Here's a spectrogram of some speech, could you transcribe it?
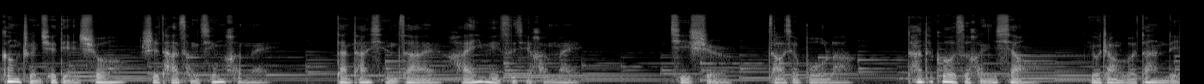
更准确点说是她曾经很美，但她现在还以为自己很美。其实早就不了。他的个子很小，有张鹅蛋脸，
